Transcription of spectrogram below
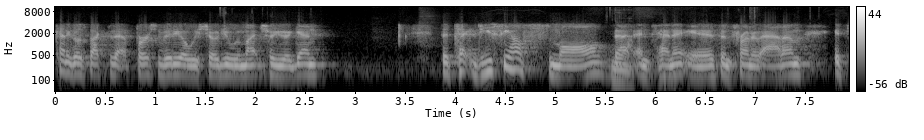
kind of goes back to that first video we showed you. We might show you again the tech, do you see how small that Yeah. antenna is in front of Adam? It's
